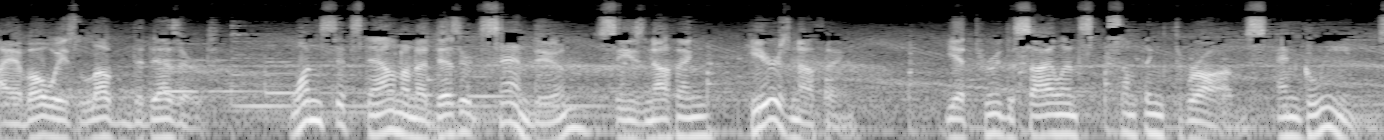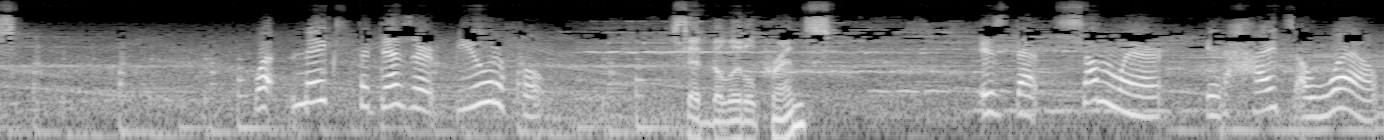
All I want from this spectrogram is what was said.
I have always loved the desert. One sits down on a desert sand dune, sees nothing, hears nothing. Yet through the silence, something throbs and gleams. What makes the desert beautiful, said the little prince, is that somewhere it hides a well.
